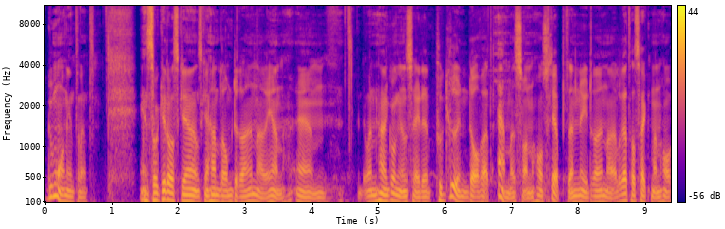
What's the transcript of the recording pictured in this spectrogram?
God morgon internet. En sak idag ska, ska handla om drönare igen. Um, och den här gången så är det på grund av att Amazon har släppt en ny drönare, eller rättare sagt man har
